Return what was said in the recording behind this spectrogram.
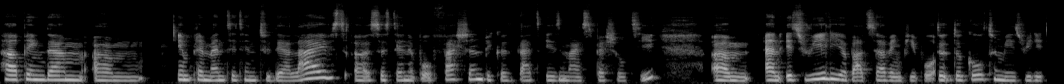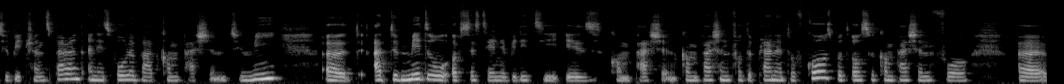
helping them um, implement it into their lives, uh, sustainable fashion, because that is my specialty. Um, and it's really about serving people. The, the, goal to me is really to be transparent and it's all about compassion. To me, uh, at the middle of sustainability is compassion compassion for the planet, of course, but also compassion for uh,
